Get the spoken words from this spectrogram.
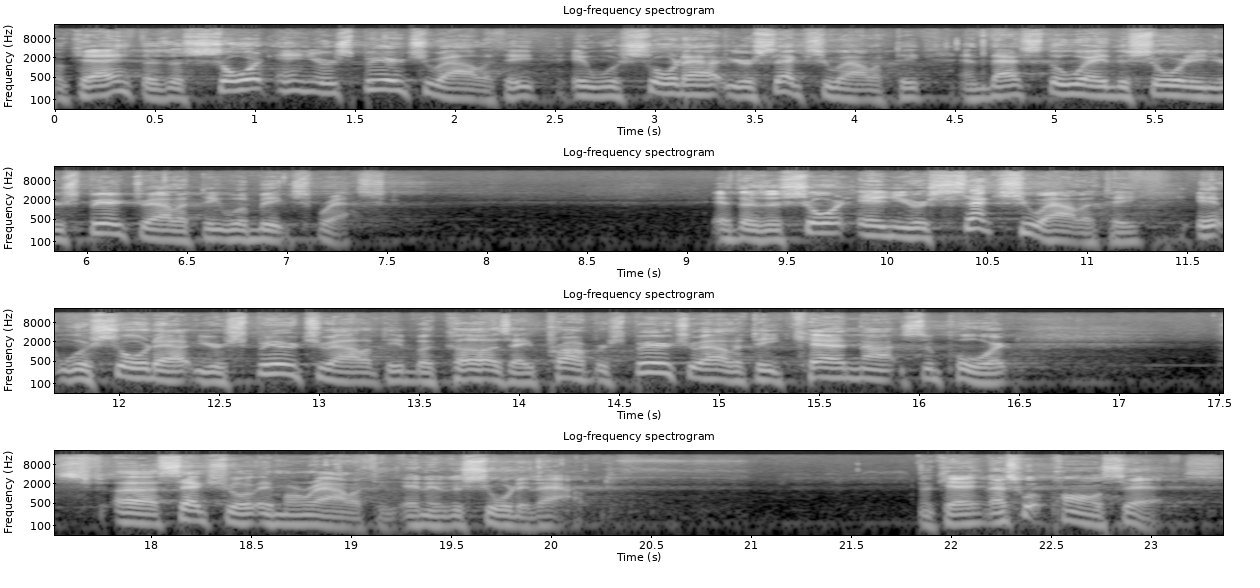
Okay? If there's a short in your spirituality, it will short out your sexuality, and that's the way the short in your spirituality will be expressed. If there's a short in your sexuality, it will short out your spirituality because a proper spirituality cannot support uh, sexual immorality and it'll short it out. Okay? That's what Paul says.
